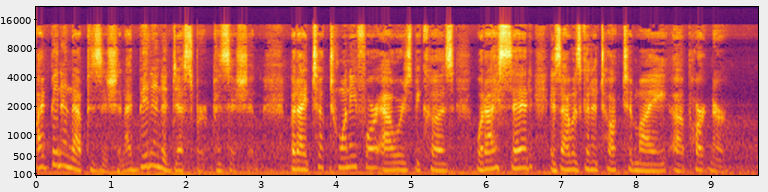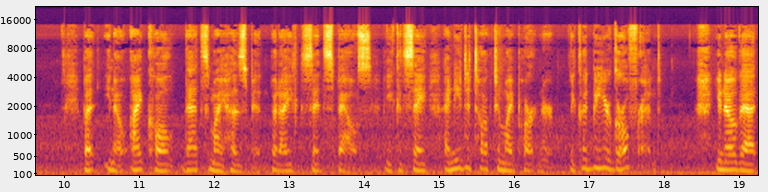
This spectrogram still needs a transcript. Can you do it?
I've been in that position. I've been in a desperate position. But I took 24 hours because what I said is I was going to talk to my uh, partner but, you know, I call, that's my husband, but I said spouse. You could say, I need to talk to my partner. It could be your girlfriend, you know, that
